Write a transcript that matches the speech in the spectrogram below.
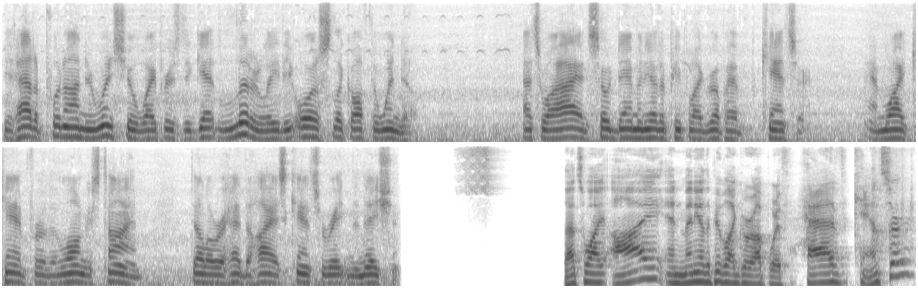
You had to put on your windshield wipers to get literally the oil slick off the window. That's why I and so damn many other people I grew up have cancer, and why can't for the longest time Delaware had the highest cancer rate in the nation. That's why I and many other people I grew up with have cancer.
